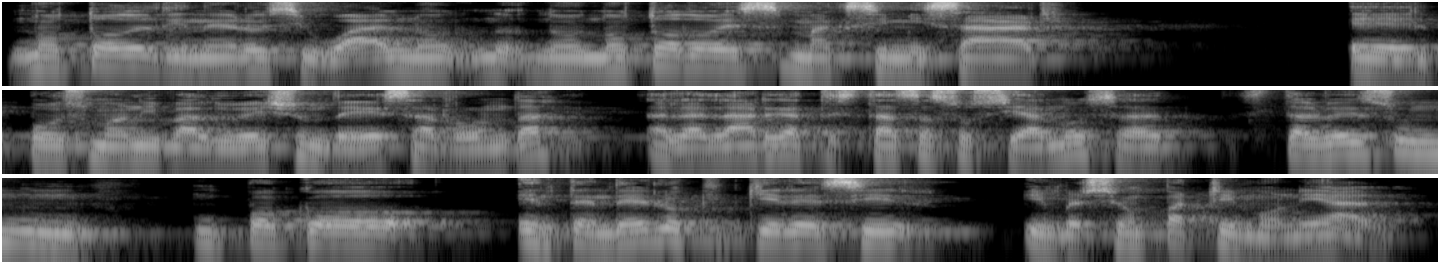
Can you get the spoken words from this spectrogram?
no todo el dinero es igual, no, no, no todo es maximizar el post-money valuation de esa ronda. A la larga te estás asociando, o sea, tal vez un, un poco entender lo que quiere decir inversión patrimonial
